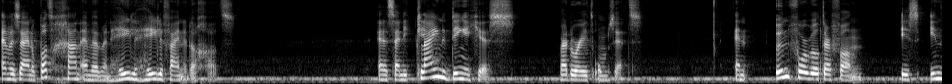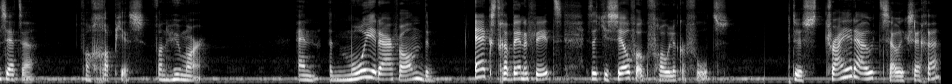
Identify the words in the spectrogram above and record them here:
En we zijn op pad gegaan en we hebben een hele, hele fijne dag gehad. En het zijn die kleine dingetjes waardoor je het omzet. En een voorbeeld daarvan is inzetten van grapjes, van humor. En het mooie daarvan, de extra benefit, is dat je zelf ook vrolijker voelt. Dus try it out, zou ik zeggen.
